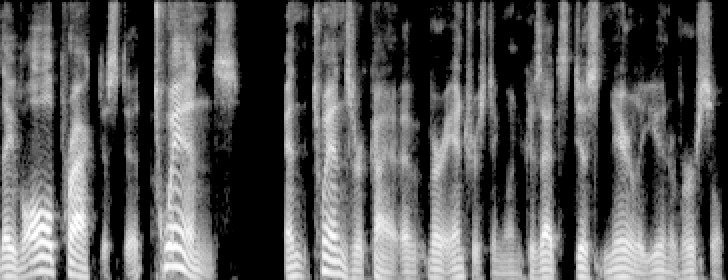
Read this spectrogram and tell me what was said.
they've all practiced it. Twins, and twins are kind of a very interesting one because that's just nearly universal.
